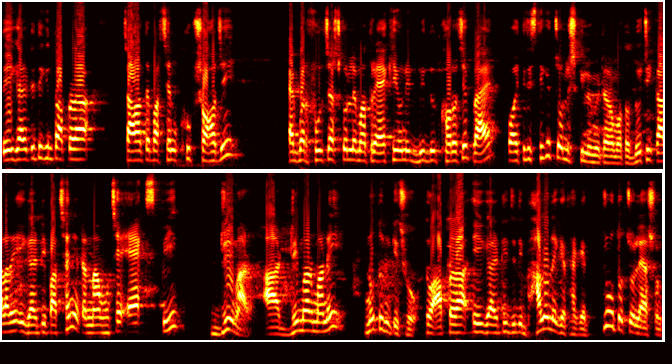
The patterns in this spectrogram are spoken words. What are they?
তো এই গাড়িটিতে কিন্তু আপনারা চালাতে পারছেন খুব সহজেই। একবার ফুল চার্জ করলে মাত্র এক ইউনিট বিদ্যুৎ খরচে প্রায় পঁয়ত্রিশ থেকে চল্লিশ কিলোমিটার মতো। দুইটি কালারে এই গাড়িটি পাচ্ছেন। এটার নাম হচ্ছে এক্সপি ড্রিমার আর ড্রিমার মানেই নতুন কিছু। তো আপনারা এই গাড়িটি যদি ভালো লেগে থাকে, দ্রুত চলে আসুন,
